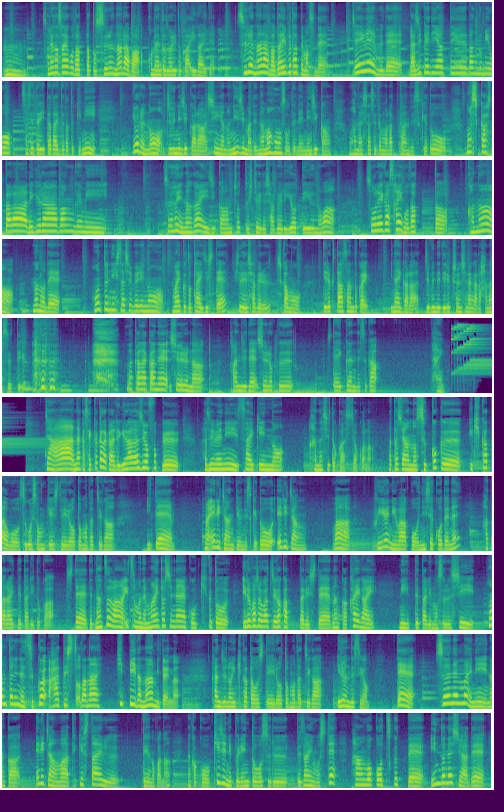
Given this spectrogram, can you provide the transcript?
うんそれが最後だったとするならばコメント撮りとか以外で。するならばだいぶ経ってますね。JWAVE でラジペディアっていう番組をさせていただいてた時に夜の12時から深夜の2時まで生放送でね2時間お話しさせてもらってたんですけどもしかしたらレギュラー番組そういう風に長い時間ちょっと一人で喋るよっていうのはそれが最後だったかな。なので本当に久しぶりのマイクと対峙して一人で喋る。しかもディレクターさんとかいないから自分でディレクションしながら話すっていう。なかなかねシュールな感じで収録していくんですが。はい。じゃあなんかせっかくだからレギュラーラジオっぽく初めに最近の話とかしちゃおうかな。私あのすっごく生き方をすごい尊敬しているお友達がいてまあエリちゃんっていうんですけどエリちゃんは冬にはこうニセコでね働いてたりとかしてで夏はいつもね毎年ねこう聞くといる場所が違かったりしてなんか海外に行ってたりもするし本当にねすっごいアーティストだなヒッピーだなみたいな感じの生き方をしているお友達がいるんですよ。で数年前になんかエリちゃんはテキスタイルっていうのかななんかこう生地にプリントをするデザインをして版をこう作ってインドネシアで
